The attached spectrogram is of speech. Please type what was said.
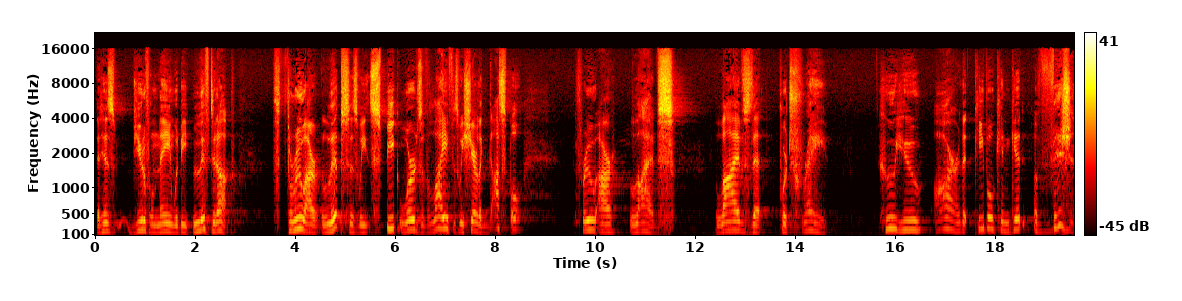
that his beautiful name would be lifted up through our lips as we speak words of life, as we share the gospel, through our lives, lives that portray who you are, that people can get a vision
